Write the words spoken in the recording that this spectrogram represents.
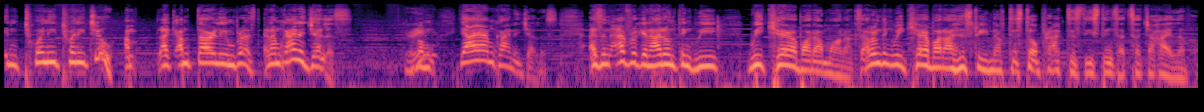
in 2022. I'm like I'm thoroughly impressed and I'm kind of jealous. Really? From- yeah, I am kind of jealous. As an African, I don't think we we care about our monarchs. I don't think we care about our history enough to still practice these things at such a high level.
